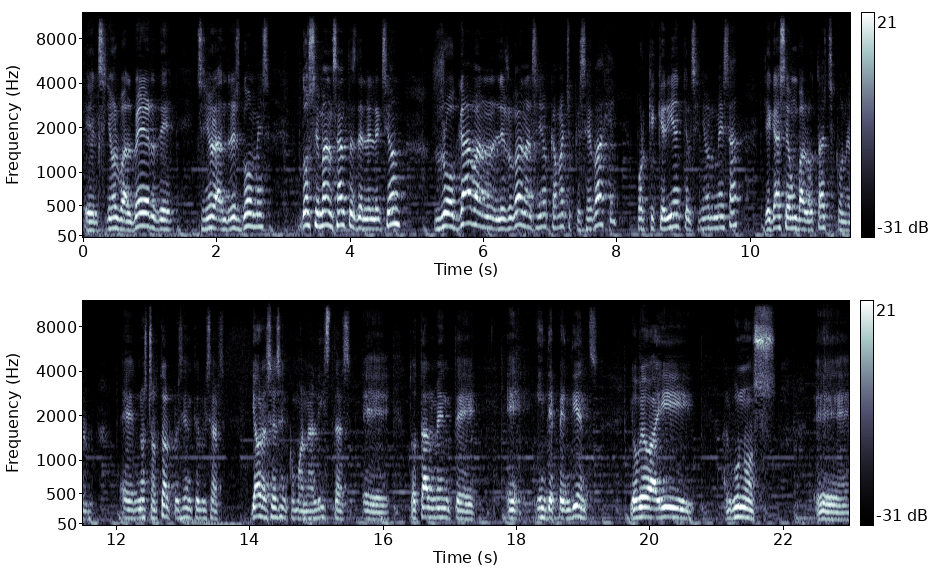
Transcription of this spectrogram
el señor Valverde, el señor Andrés Gómez, dos semanas antes de la elección, rogaban, le rogaban al señor Camacho que se baje porque querían que el señor Mesa llegase a un balotaje con eh, nuestro actual presidente Luis Arce y ahora se hacen como analistas eh, totalmente eh, independientes. Yo veo ahí algunos eh,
